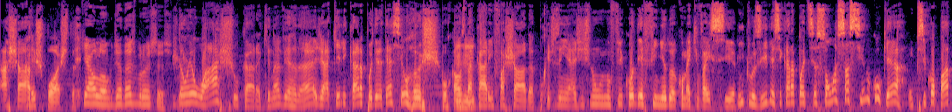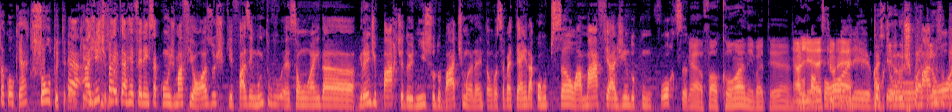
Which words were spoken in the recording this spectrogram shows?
achar a resposta. Que é ao longo do Dia das Bruxas. Então eu acho, cara, que na verdade aquele cara poderia até ser o Rush, por causa Uhum. da cara enfaixada. Porque, assim, a gente não, não ficou definido como é que vai ser. Inclusive, esse cara pode ser só um assassino qualquer, um psicopata qualquer solto, entendeu? É, Que a gente gente vai viu- ter a referência com os mafiosos, que fazem muito. eh, são ainda grande parte do início do Batman, né? Então você vai ter ainda a corrupção, a máfia agindo com força. É, o Falcone vai ter. Aliás, o é, Falcone, vai Porque ter nos o quadrinhos o Maroni.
